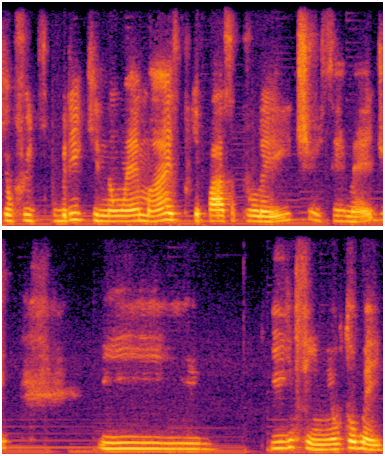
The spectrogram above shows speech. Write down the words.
que eu fui descobrir que não é mais, porque passa para o leite esse remédio. E, e, enfim, eu tomei.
